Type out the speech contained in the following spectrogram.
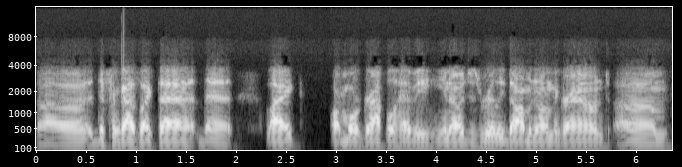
uh, different guys like that that like are more grapple heavy. You know, just really dominant on the ground. Um,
